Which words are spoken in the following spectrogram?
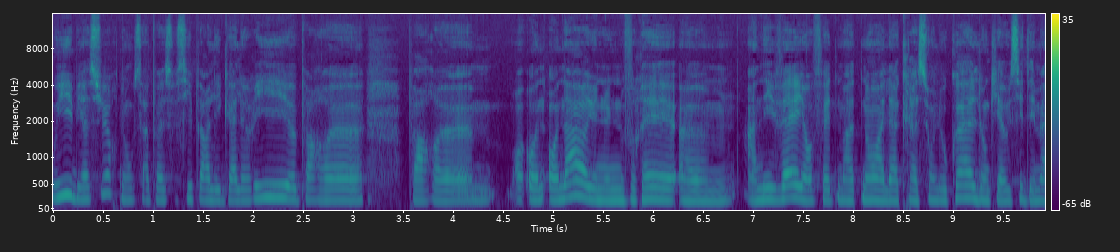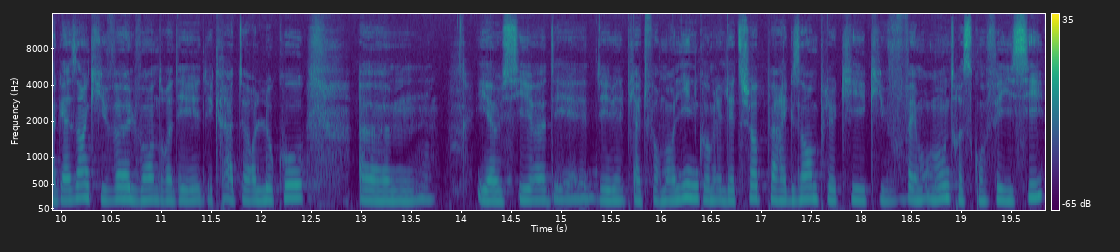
Oui, bien sûr. Donc ça passe aussi par les galeries, par, par on, a une, vraie un éveil en fait maintenant à la création locale. Donc il y a aussi des magasins qui veulent vendre des, des créateurs locaux. Euh, il y a aussi euh, des, plateformes en ligne comme le Let's Shop par exemple qui, qui montrent ce qu'on fait ici.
